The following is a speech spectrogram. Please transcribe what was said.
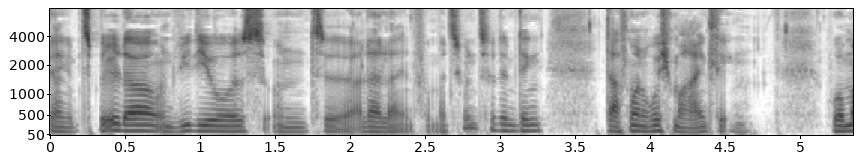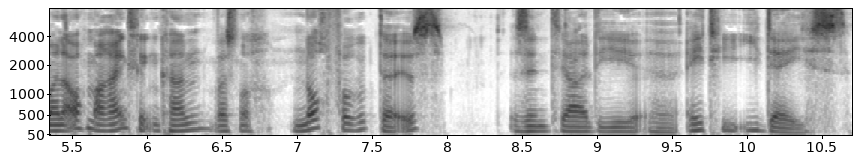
da gibt es Bilder und Videos und äh, allerlei Informationen zu dem Ding. Darf man ruhig mal reinklicken. Wo man auch mal reinklicken kann, was noch, noch verrückter ist, sind ja die äh, ATE Days,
